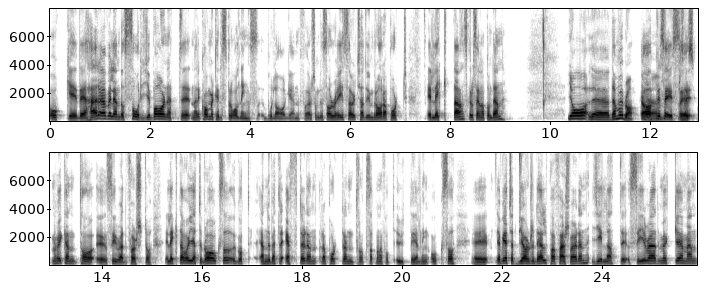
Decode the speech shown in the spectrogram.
Och eh, det här är väl ändå sorgebarnet eh, när det kommer till strålningsbolagen. För som du sa, Research hade ju en bra rapport. Elekta, ska du säga något om den? Ja, eh, den var ju bra. Ja, precis. precis. Men vi kan ta C-Rad först. Då. Elekta var jättebra också, gått ännu bättre efter den rapporten trots att man har fått utdelning också. Eh, jag vet ju att Björn Rudell på Affärsvärlden gillat eh, C-Rad mycket, men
